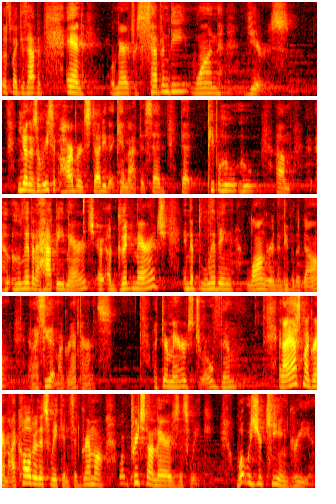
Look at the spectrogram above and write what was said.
let's make this happen. And we're married for 71 years. You know, there's a recent Harvard study that came out that said that people who, who um, who live in a happy marriage, a good marriage, end up living longer than people that don't. And I see that in my grandparents. Like their marriage drove them. And I asked my grandma, I called her this week and said, Grandma, we're preaching on marriage this week. What was your key ingredient?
